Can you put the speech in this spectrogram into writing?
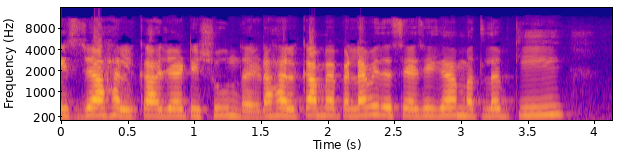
ਇਸ ਜਾਂ ਹਲਕਾ ਜਿਹਾ ਟਿਸ਼ੂ ਹੁੰਦਾ ਜਿਹੜਾ ਹਲਕਾ ਮੈਂ ਪਹਿਲਾਂ ਵੀ ਦੱਸਿਆ ਸੀਗਾ ਮਤਲਬ ਕਿ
